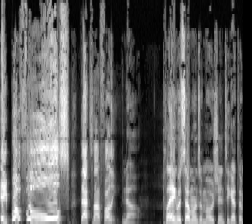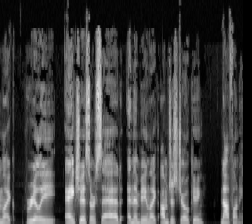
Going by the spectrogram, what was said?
April Fools. That's not funny. No. Playing with someone's emotion to get them like really anxious or sad and then being like, I'm just joking. Not funny.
